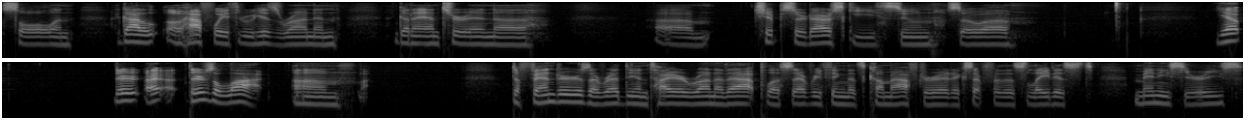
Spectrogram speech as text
Soule and I got halfway through his run and gonna enter in uh, um, Chip Zdarsky soon. So, uh, yep, there I, there's a lot. Um, Defenders, I read the entire run of that, plus everything that's come after it, except for this latest mini series.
